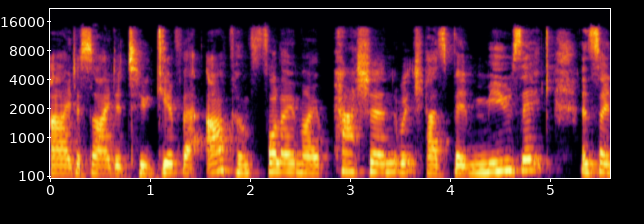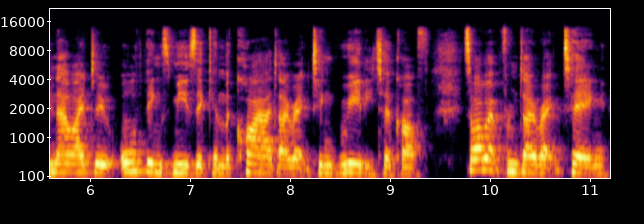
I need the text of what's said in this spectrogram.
I decided to give that up and follow my passion, which has been music. And so now I do all things music, and the choir directing really took off. So I went from directing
